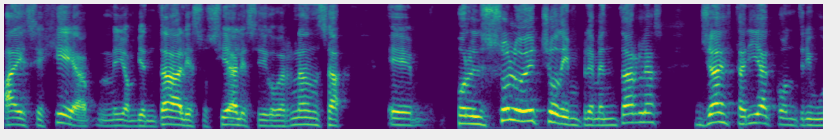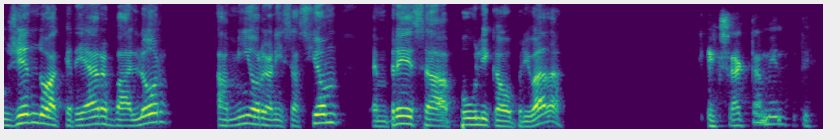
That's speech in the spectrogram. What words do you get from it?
ASG, medioambientales, sociales y de gobernanza, eh, por el solo hecho de implementarlas, ya estaría contribuyendo a crear valor a mi organización, empresa pública o privada? Exactamente.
